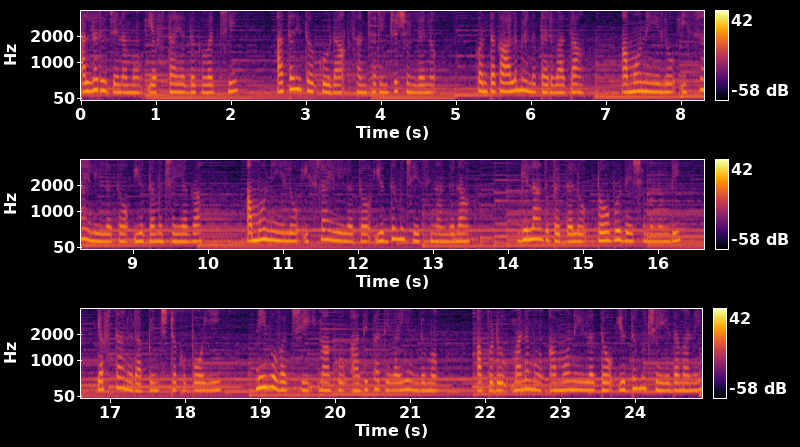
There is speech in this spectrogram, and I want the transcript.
అల్లరి జనము ఎఫ్తా యొద్దకు వచ్చి అతనితో కూడా సంచరించుచుండెను. కొంతకాలమైన తరువాత అమోనీయులు ఇస్రాయేలీలతో యుద్ధము చేయగా అమోనీయులు ఇస్రాయేలీలతో యుద్ధము చేసినందున గిలాదు పెద్దలు టోబు దేశము నుండి ఎఫ్తాను రప్పించుటకు పోయి నీవు వచ్చి మాకు అధిపతివై ఉండుము. అప్పుడు మనము అమోనీయులతో యుద్ధము చేయదమని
